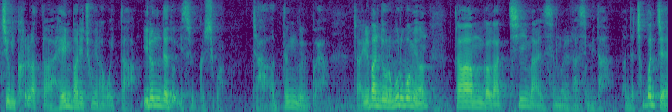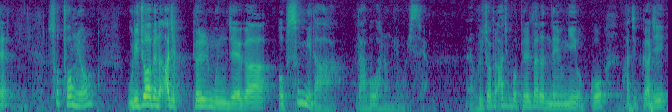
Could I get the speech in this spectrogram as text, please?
지금 큰일 났다 해임 발의 총회하고 있다 이런 데도 있을 것이고 자 어떤 걸까요? 자 일반적으로 물어보면 다음과 같이 말씀을 하십니다. 먼저 첫 번째 소통요 우리 조합에는 아직 별 문제가 없습니다 라고 하는 경우 있어요. 예, 우리 조합에 아직 뭐 별다른 내용이 없고 아직까지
